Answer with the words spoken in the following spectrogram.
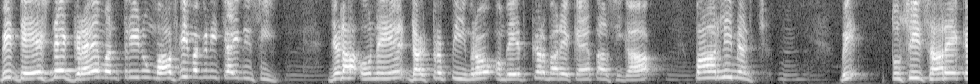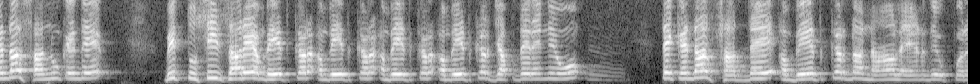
ਵੀ ਦੇਸ਼ ਦੇ ਗ੍ਰਹਿ ਮੰਤਰੀ ਨੂੰ ਮਾਫੀ ਮੰਗਣੀ ਚਾਹੀਦੀ ਸੀ। ਜਿਹੜਾ ਉਹਨੇ ਡਾਕਟਰ ਭੀਮ ਰਾਓ ਅੰਬੇਦਕਰ ਬਾਰੇ ਕਹਿਤਾ ਸੀਗਾ ਪਾਰਲੀਮੈਂਟ 'ਚ। ਵੀ ਤੁਸੀਂ ਸਾਰੇ ਕਹਿੰਦਾ ਸਾਨੂੰ ਕਹਿੰਦੇ ਵੀ ਤੁਸੀਂ ਸਾਰੇ ਅੰਬੇਦਕਰ ਅੰਬੇਦਕਰ ਅੰਬੇਦਕਰ ਅੰਬੇਦਕਰ ਜਪਦੇ ਰਹਿੰਦੇ ਹੋ। ਤੇ ਕਹਿੰਦਾ ਸਾਡੇ ਅੰਬੇਦਕਰ ਦਾ ਨਾਮ ਲੈਣ ਦੇ ਉੱਪਰ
